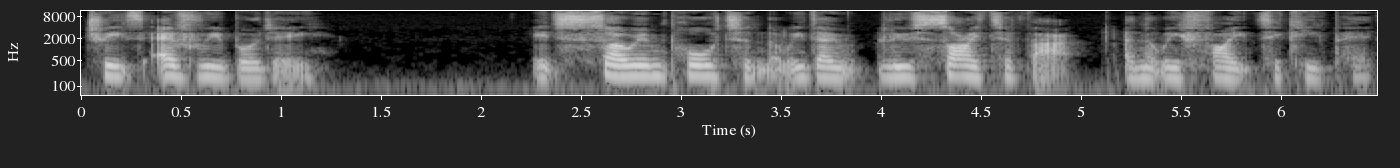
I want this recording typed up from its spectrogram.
treats everybody. It's so important that we don't lose sight of that and that we fight to keep it.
